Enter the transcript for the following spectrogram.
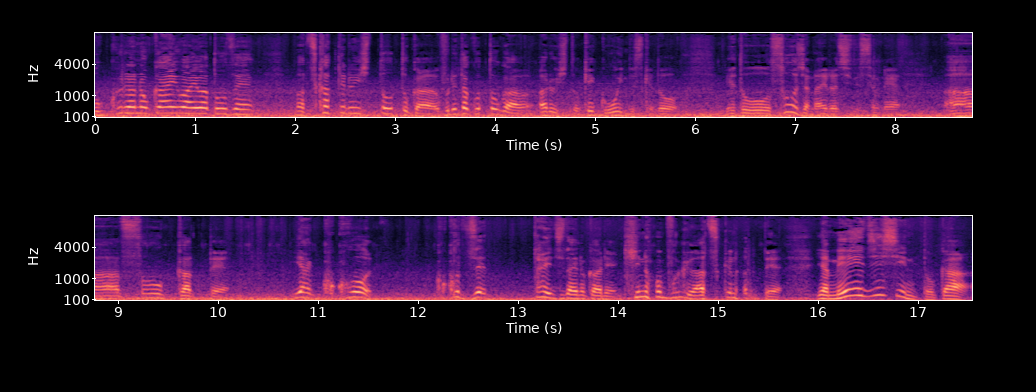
僕らの界隈は当然、まあ、使ってる人とか触れたことがある人結構多いんですけど、えっと、そうじゃないらしいですよね。ああそうかって。いやここここ絶対時代の変わり昨日僕が熱くなっていや明治維新とか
